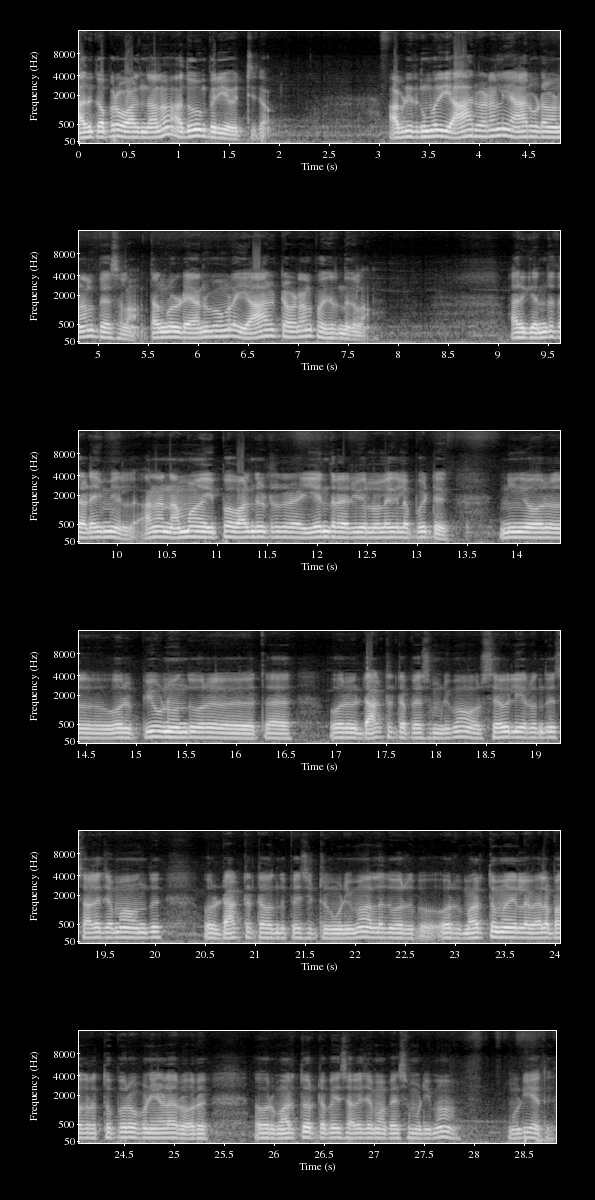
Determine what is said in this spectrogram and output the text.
அதுக்கப்புறம் வாழ்ந்தாலும் அதுவும் பெரிய வெற்றி தான். அப்படி இருக்கும்போது யார் வேணாலும் யார் கூட வேணாலும் பேசலாம். தங்களுடைய அனுபவங்களை யார்கிட்ட வேணாலும் பகிர்ந்துக்கலாம். அதுக்கு எந்த தடையுமே இல்லை. ஆனால் நம்ம இப்போ வாழ்ந்துக்கிட்டு இருக்கிற இயந்திர அறிவியல் உலகில் போயிட்டு நீங்கள் ஒரு ஒரு பியூன் வந்து ஒரு த ஒரு டாக்டர்கிட்ட பேச முடியுமா? ஒரு செவிலியர் வந்து சகஜமாக வந்து ஒரு டாக்டர்கிட்ட வந்து பேசிகிட்டு இருக்க முடியுமா? அல்லது ஒரு ஒரு மருத்துவமனையில் வேலை பார்க்குற துப்புரவு பணியாளர் ஒரு ஒரு மருத்துவர்கிட்ட போய் சகஜமாக பேச முடியுமா? முடியாது.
